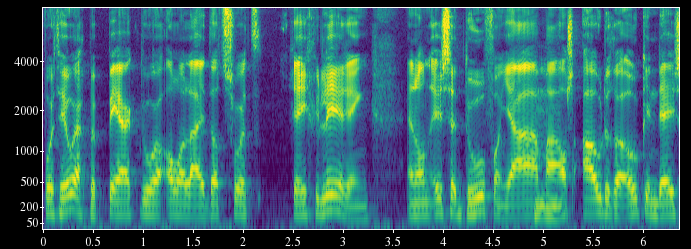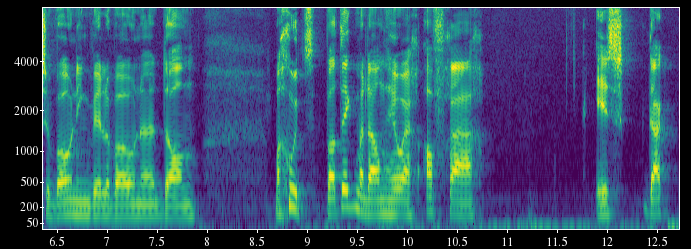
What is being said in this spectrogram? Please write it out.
wordt heel erg beperkt door allerlei dat soort regulering. En dan is het doel van ja, maar als ouderen ook in deze woning willen wonen, dan. Maar goed, wat ik me dan heel erg afvraag, is daar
